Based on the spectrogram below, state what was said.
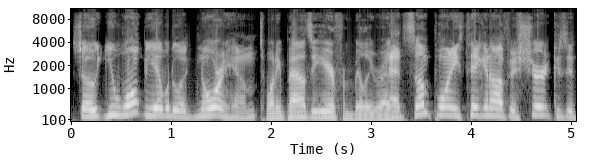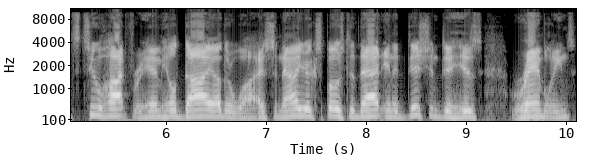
So you won't be able to ignore him. 20 pounds a year from Billy Ray. At some point, he's taking off his shirt because it's too hot for him. He'll die otherwise. So now you're exposed to that in addition to his ramblings.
